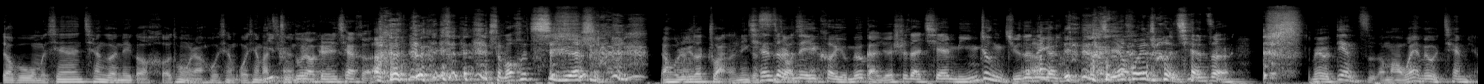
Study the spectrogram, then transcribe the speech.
要不我们先签个那个合同，然后先我先把你主动要跟人签合同，什么契约是？然后我就给他转了那个签字的那一刻，有没有感觉是在签民政局的那个 结婚证签字？没有电子的嘛，我也没有签名。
